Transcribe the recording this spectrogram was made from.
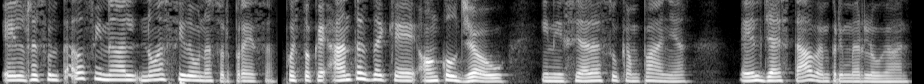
el resultado final no ha sido una sorpresa, puesto que antes de que Uncle Joe iniciara su campaña, él ya estaba en primer lugar.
